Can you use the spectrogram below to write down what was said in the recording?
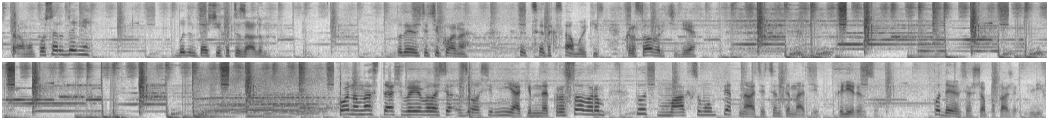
Ставимо посередині, будемо теж їхати задом. Подивимося, чи кона. Це так само якийсь кросовер чи ні. Кона в нас теж виявилася зовсім ніяким не кросовером. Тут максимум 15 см кліренсу. Подивимося, що покаже ліф.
